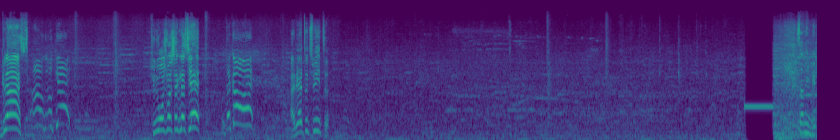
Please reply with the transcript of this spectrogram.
Glace. Ah, ok. Tu nous rejoins chez glacier? D'accord, ouais. Allez, à tout de suite. C'est un début.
